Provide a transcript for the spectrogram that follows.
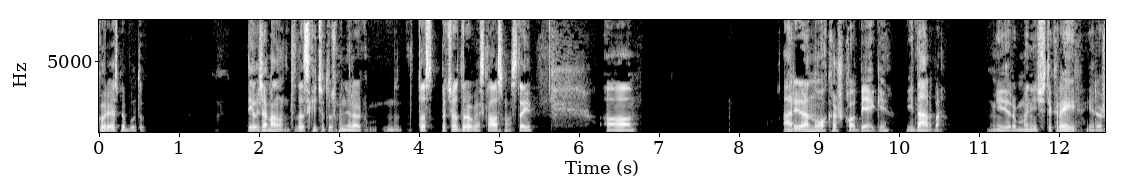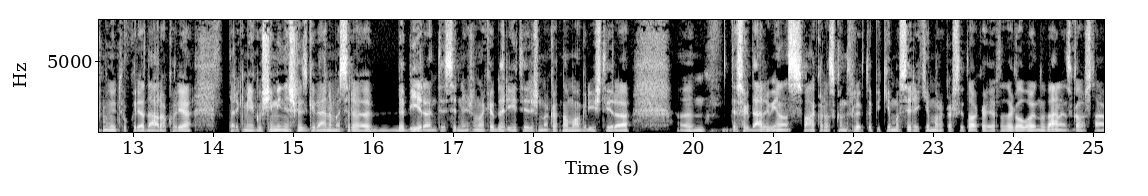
kur jos bebūtų. Tai jau čia man tada skaičiu tų žmonių yra nu, tos pačios draugės klausimas. Tai o, ar yra nuo kažko bėgi į darbą? Ir manyčiau tikrai yra žmonių, kurie daro, kurie, tarkim, jeigu šeiminiškas gyvenimas yra bebyrantis ir nežino, kaip daryti, ir žino, kad namo grįžti yra um, tiesiog dar vienas vakaras konflikto, pikimus ir reikimo ar kažkai tokio. Ir tada galvoju, nuvenęs, gal aš tą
